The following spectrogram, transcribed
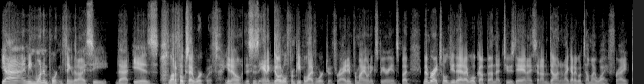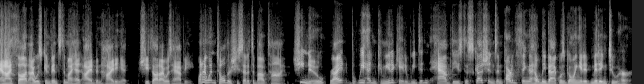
Yeah, I mean, one important thing that I see that is a lot of folks I work with, you know, this is anecdotal from people I've worked with, right? And from my own experience. But remember, I told you that I woke up on that Tuesday and I said, I'm done and I got to go tell my wife, right? And I thought I was convinced in my head I had been hiding it she thought I was happy. When I went and told her, she said it's about time. She knew, right? But we hadn't communicated. We didn't have these discussions. And part of the thing that held me back was going and admitting to her.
